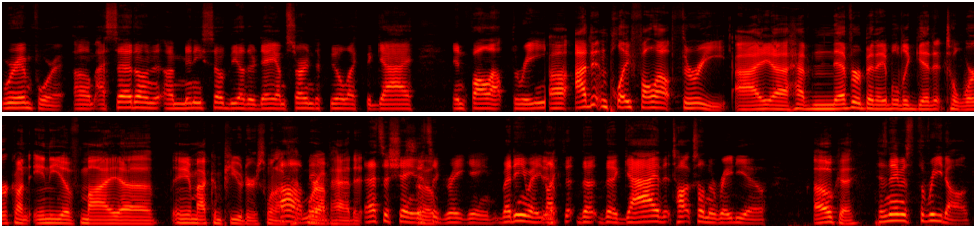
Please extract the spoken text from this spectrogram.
we're in for it. Um, I said on a mini sub the other day, I'm starting to feel like the guy in Fallout 3. Uh, I didn't play Fallout 3. I uh, have never been able to get it to work on any of my uh, any of my computers when I've, oh, where I've had it. That's a shame. So, it's a great game. But anyway, yeah. like the, the the guy that talks on the radio. Okay. His name is Three Dog,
